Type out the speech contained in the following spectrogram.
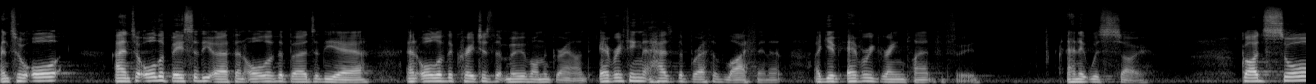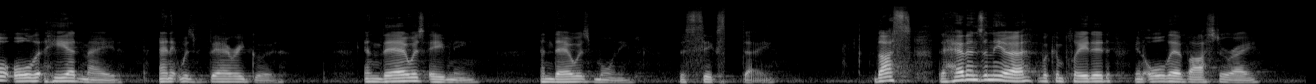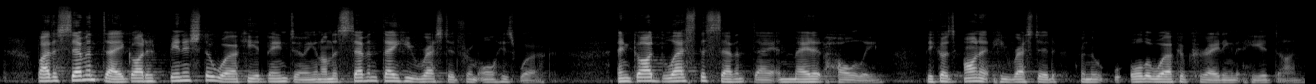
and to all and to all the beasts of the earth and all of the birds of the air and all of the creatures that move on the ground, everything that has the breath of life in it, I give every green plant for food. And it was so. God saw all that he had made, and it was very good. And there was evening, and there was morning, the sixth day. Thus, the heavens and the earth were completed in all their vast array. By the seventh day, God had finished the work he had been doing, and on the seventh day, he rested from all his work. And God blessed the seventh day and made it holy, because on it he rested from the, all the work of creating that he had done.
